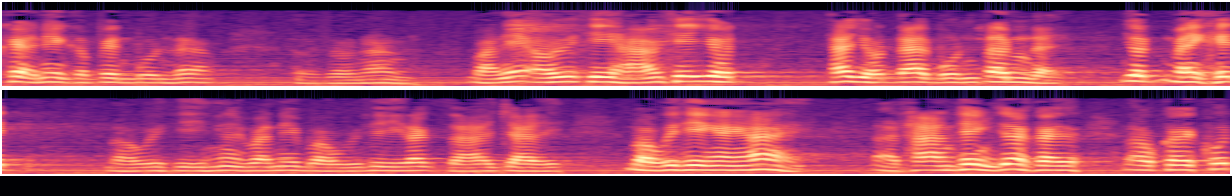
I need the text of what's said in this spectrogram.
แค่นี้ก็เป็นบุญแล้วตอนนั้นวันนี้เอาวิธีหาวิธีหยุด ถ้าหยุดได้บุญเต็มเลยหยุดไม่คิดบอกวิธีให้วันนี้บอกวิธีรักษาใจ บอกวิธีง่ายๆทานทิ้งจะเคยเราเคยคุด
